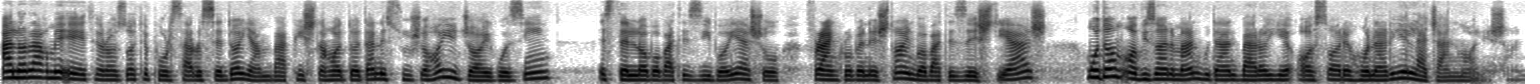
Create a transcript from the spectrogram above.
علا رغم اعتراضات پرسر و صدایم و پیشنهاد دادن سوژه های جایگزین، استلا بابت زیباییش و فرانک روبنشتاین بابت زشتیش، مدام آویزان من بودند برای آثار هنری لجنمالشان.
